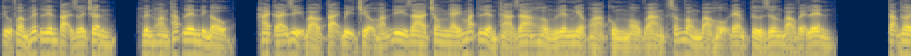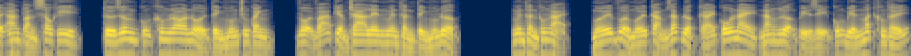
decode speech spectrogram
Cựu phẩm huyết liên tại dưới chân huyền hoàng tháp lên đỉnh đầu, hai cái dị bảo tại bị triệu hoán đi ra trong nháy mắt liền thả ra hồng liên nghiệp hỏa cùng màu vàng sấm vòng bảo hộ đem từ dương bảo vệ lên. Tạm thời an toàn sau khi, từ dương cũng không lo nổi tình huống chung quanh, vội vã kiểm tra lên nguyên thần tình huống được. Nguyên thần không ngại, mới vừa mới cảm giác được cái cỗ này năng lượng quỷ dị cũng biến mất không thấy.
